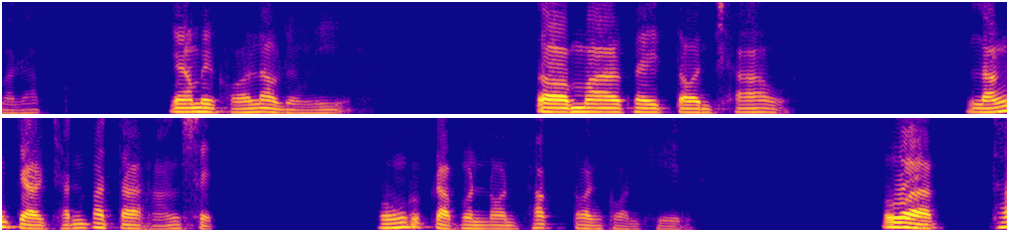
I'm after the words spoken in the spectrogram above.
มารับ ยังไม่ขอเล่าเรื่องนี้ ต่อมาในตอนเช้า หลังจากฉันพัตตาหารเสร็จ ผมก็กลับมานอนพักตอนก่อนเพลนเพราะว่า ถ้า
